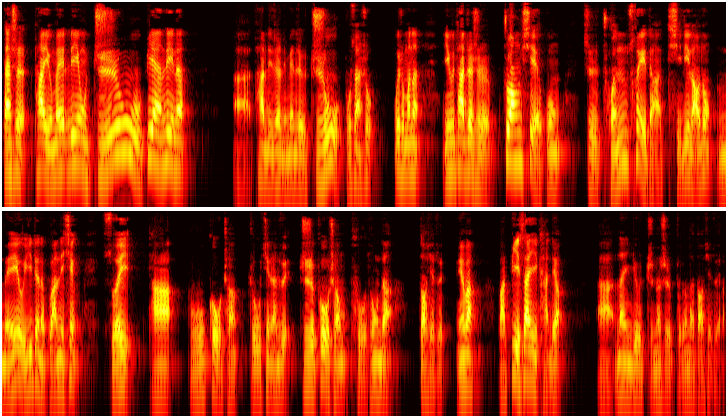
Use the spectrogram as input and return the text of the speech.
但是他有没有利用职务便利呢？啊，他的这里面的这个职务不算数，为什么呢？因为他这是装卸工，是纯粹的体力劳动，没有一定的管理性，所以他不构成职务侵占罪，只构成普通的盗窃罪，明白吧？把 B 三一砍掉啊，那你就只能是普通的盗窃罪了。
